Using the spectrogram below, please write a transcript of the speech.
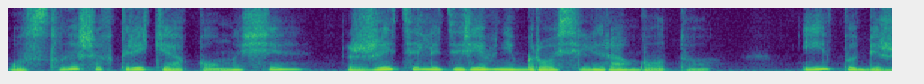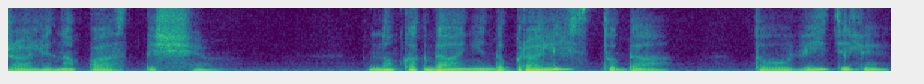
Услышав крики о помощи, жители деревни бросили работу и побежали на пастбище. Но когда они добрались туда, то увидели,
